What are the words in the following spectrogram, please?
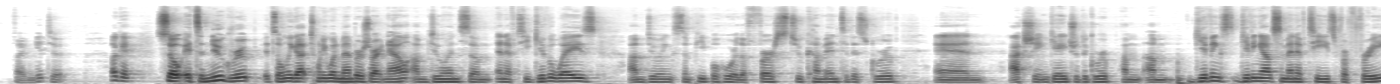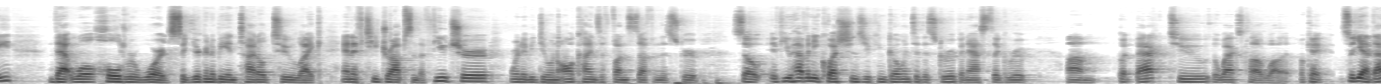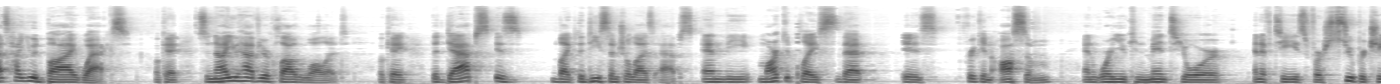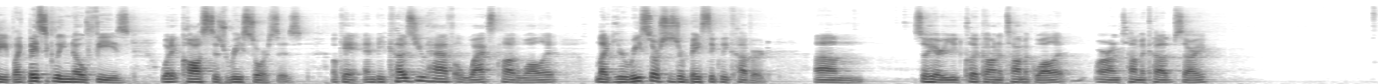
If I can get to it. Okay, so it's a new group. It's only got 21 members right now. I'm doing some NFT giveaways. I'm doing some people who are the first to come into this group. And actually engage with the group. I'm, I'm giving giving out some NFTs for free that will hold rewards. So you're going to be entitled to like NFT drops in the future. We're going to be doing all kinds of fun stuff in this group. So if you have any questions, you can go into this group and ask the group. Um, but back to the Wax Cloud wallet. Okay. So yeah, that's how you would buy Wax. Okay. So now you have your cloud wallet. Okay. The dApps is like the decentralized apps and the marketplace that is freaking awesome and where you can mint your NFTs for super cheap, like basically no fees what it costs is resources. Okay, and because you have a Wax Cloud wallet, like your resources are basically covered. Um, so here, you'd click on Atomic Wallet or on Atomic Hub, sorry.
